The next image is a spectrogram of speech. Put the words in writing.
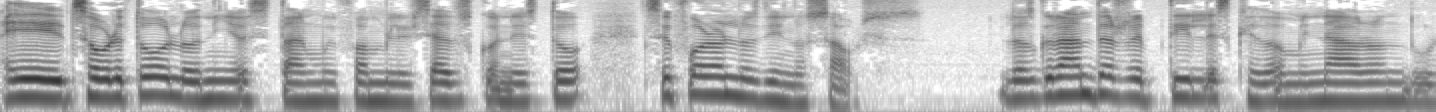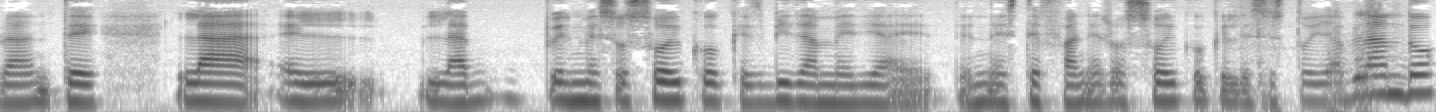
eh, sobre todo los niños están muy familiarizados con esto, se fueron los dinosaurios. Los grandes reptiles que dominaron durante la, el, el Mesozoico, que es vida media eh, en este fanerozoico que les estoy hablando,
